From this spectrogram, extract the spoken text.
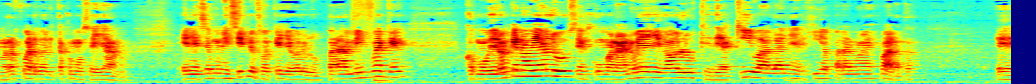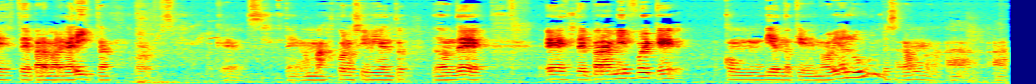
No me recuerdo ahorita cómo se llama. En ese municipio fue que llegó la luz. Para mí fue que, como vieron que no había luz, en Cumaná no había llegado luz, que de aquí va la energía para Nueva Esparta, este, para Margarita, que tengan más conocimiento de dónde es. Este, para mí fue que, con, viendo que no había luz, empezaron a, a-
